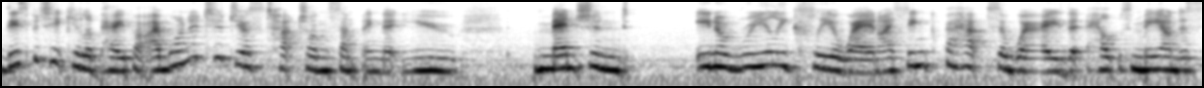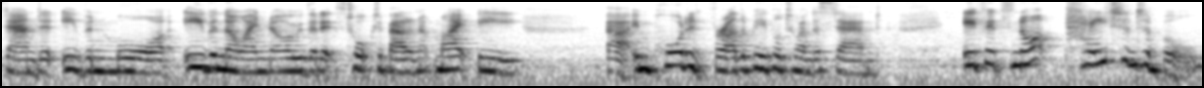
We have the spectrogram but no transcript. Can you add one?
this particular paper, I wanted to just touch on something that you mentioned in a really clear way. And I think perhaps a way that helps me understand it even more, even though I know that it's talked about and it might be uh, important for other people to understand. If it's not patentable,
